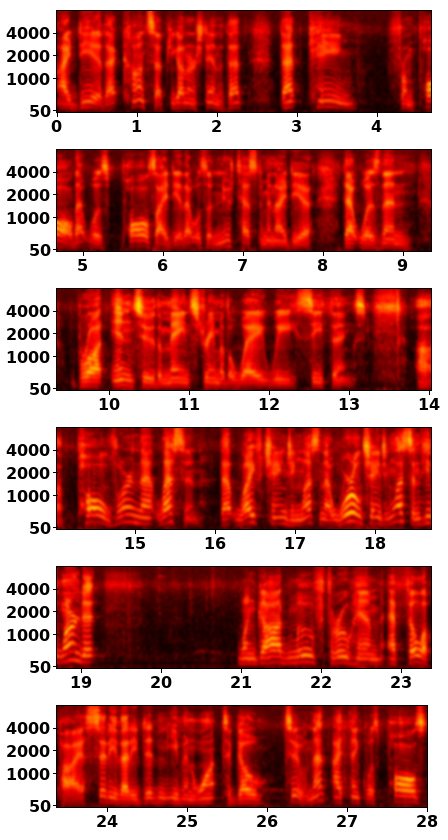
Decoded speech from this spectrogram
idea, that concept, you got to understand that, that that came from Paul. That was Paul's idea. That was a New Testament idea that was then brought into the mainstream of the way we see things. Uh, Paul learned that lesson, that life changing lesson, that world changing lesson. He learned it when God moved through him at Philippi, a city that he didn't even want to go to. And that, I think, was Paul's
